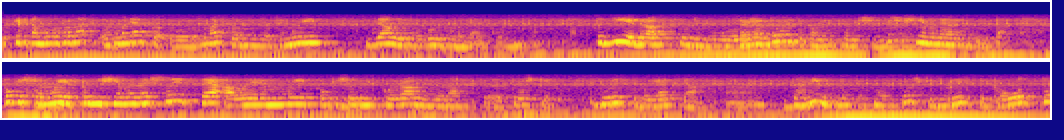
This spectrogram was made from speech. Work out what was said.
оскільки там була громадська громадянська громадська організація, ми взяли і зробили громадянську організацію. Тоді якраз всюди було орендуєте там приміщення? приміщення вони орендують. Так. Поки що ми з приміщеннями знайшли все, але ми поки що з міською радою у нас е, трошки юристи бояться. е, Взагалі ми стикнулися з тим, що юристи просто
